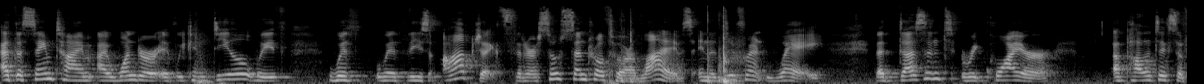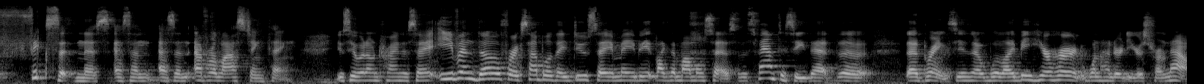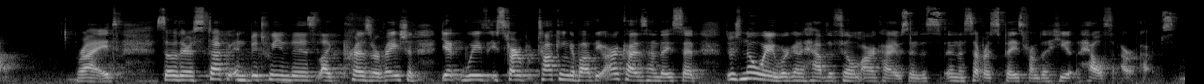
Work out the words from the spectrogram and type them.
At the same time, I wonder if we can deal with with with these objects that are so central to our lives in a different way that doesn't require a politics of fixedness as an as an everlasting thing you see what I'm trying to say? Even though, for example, they do say maybe, like the Mamo says, this fantasy that the that brings. You know, will I be here heard 100 years from now? Right. So they're stuck in between this like preservation. Yet we started talking about the archives, and they said there's no way we're going to have the film archives in this in a separate space from the health archives.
